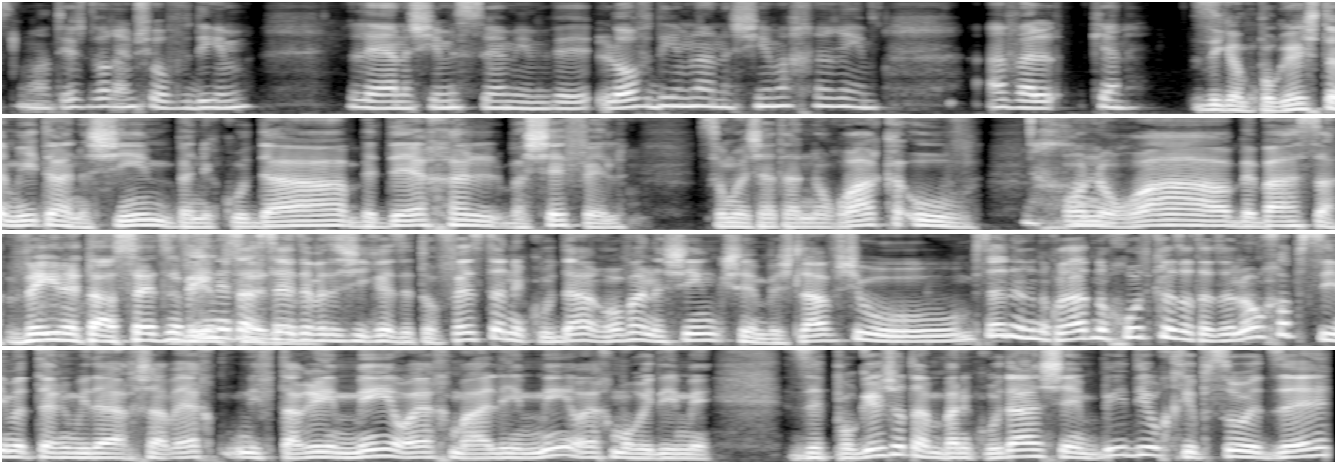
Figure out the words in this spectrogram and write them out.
זאת אומרת, יש דברים שעובדים לאנשים מסוימים ולא עובדים לאנשים אחרים. אבל כן, זה גם פוגש תמיד את האנשים בנקודה, בדרך כלל בשפל. זאת אומרת שאתה נורא כאוב, או נכון. נורא בבאסה. והנה תעשה את זה והנה בסדר. תעשה את זה וזה שיקרה, זה תופס את הנקודה, רוב האנשים כשהם בשלב שהוא בסדר, נקודת נוחות כזאת, אז לא מחפשים יותר מדי עכשיו איך נפטרים מי, או איך מעלים מי, או איך מורידים מי. זה פוגש אותם בנקודה שהם בדיוק חיפשו את זה,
